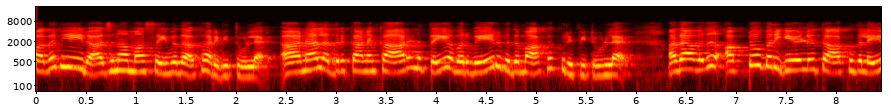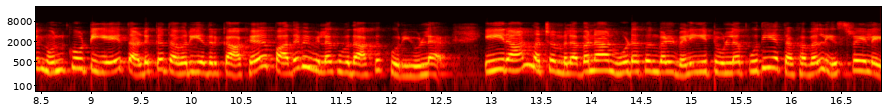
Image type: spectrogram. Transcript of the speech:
பதவியை ராஜினாமா செய்வதாக அறிவித்துள்ளார். ஆனால் அதற்கான காரணத்தை அவர் வேறு விதமாக குறிப்பிட்டுள்ளார். அதாவது அக்டோபர் ஏழு தாக்குதலை முன்கூட்டியே தடுக்க தவறியதற்காக பதவி விலகுவதாக கூறியுள்ளார். ஈரான் மற்றும் லெபனான் ஊடகங்கள் வெளியிட்டுள்ள புதிய தகவல் இஸ்ரேலை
